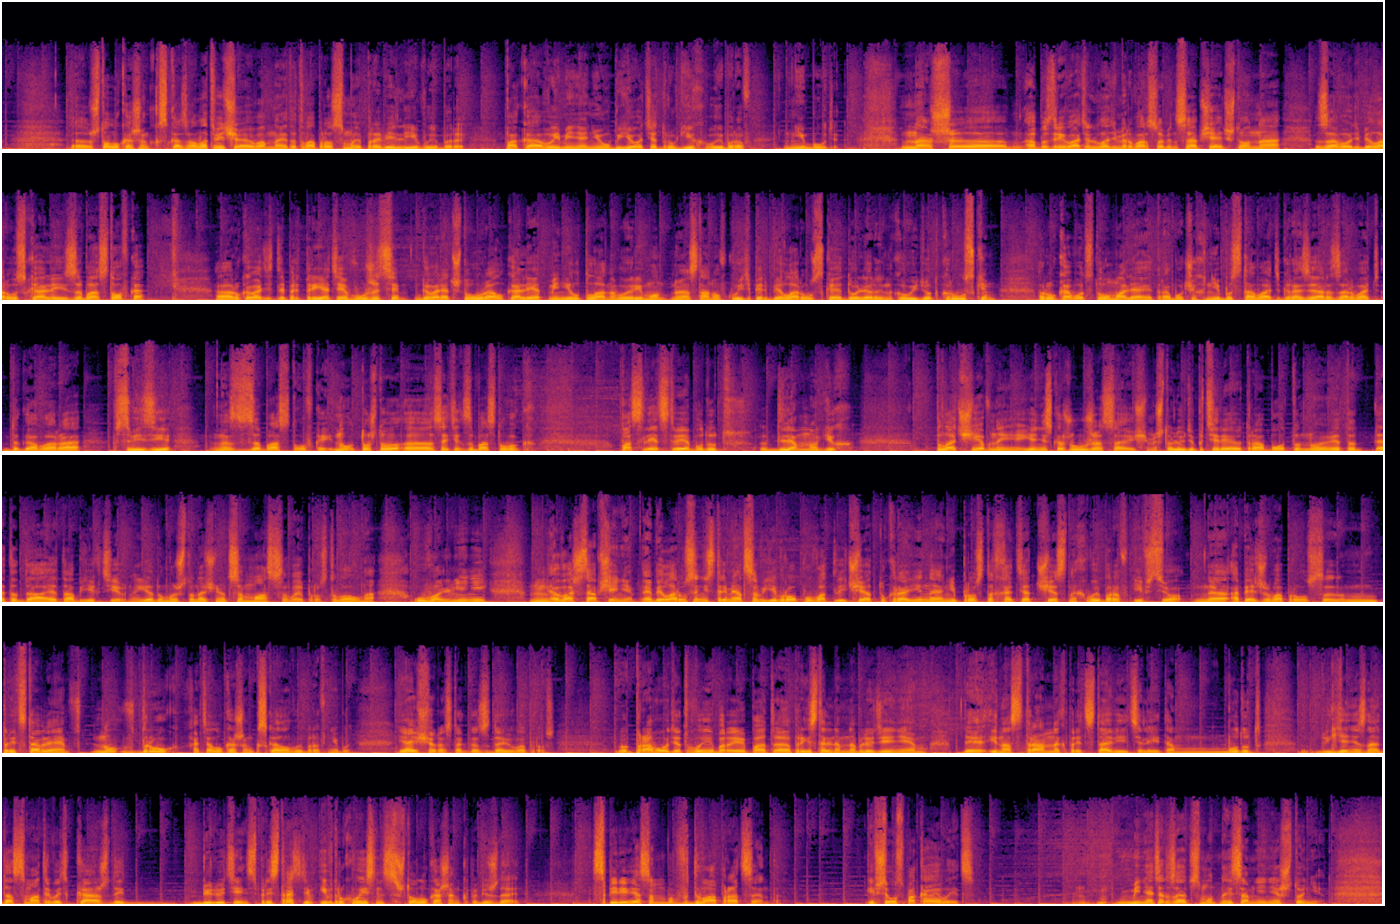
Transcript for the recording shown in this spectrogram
Что Лукашенко сказал? Отвечаю вам на этот вопрос. Мы провели выборы. Пока вы меня не убьете, других выборов не будет. Наш э, обозреватель Владимир Варсобин сообщает, что на заводе «Беларусь-Калий» забастовка. А, Руководители предприятия в ужасе. Говорят, что Урал Калий отменил плановую ремонтную остановку, и теперь белорусская доля рынка уйдет к русским. Руководство умоляет рабочих не бастовать, грозя разорвать договора в связи с забастовкой. Ну, то, что э, с этих забастовок последствия будут для многих плачевные, я не скажу ужасающими, что люди потеряют работу, но это, это да, это объективно. Я думаю, что начнется массовая просто волна увольнений. Ваше сообщение. Белорусы не стремятся в Европу, в отличие от Украины, они просто хотят честных выборов и все. Э, Опять же, вопрос. Представляем, ну, вдруг, хотя Лукашенко сказал, выборов не будет. Я еще раз тогда задаю вопрос проводят выборы под э, пристальным наблюдением э, иностранных представителей, там будут, я не знаю, досматривать каждый бюллетень с пристрастием, и вдруг выяснится, что Лукашенко побеждает. С перевесом в 2%. И все успокаивается. Меня терзают смутные сомнения, что нет.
